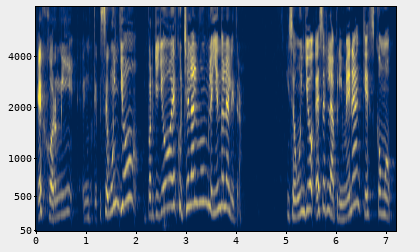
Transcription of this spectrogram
es horny. Según yo, porque yo escuché el álbum leyendo la letra. Y según yo, esa es la primera que es como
